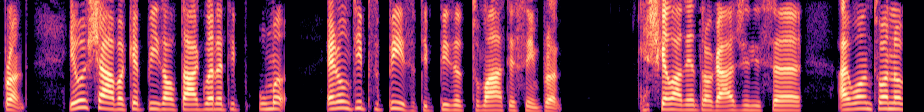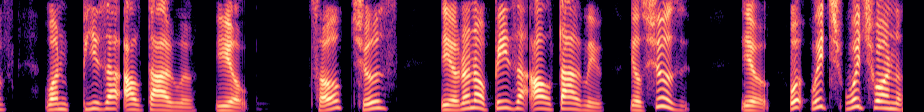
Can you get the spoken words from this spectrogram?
Pronto. Eu achava que a Pisa Altaglio era tipo uma. Era um tipo de pizza, tipo pizza de tomate, assim, pronto. Eu cheguei lá dentro ao gajo e disse: uh, I want one of one pizza al taglio. E ele, so, choose? E eu, não, não, pizza al taglio. E ele, choose? E eu, which, which one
